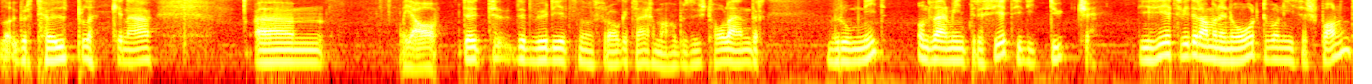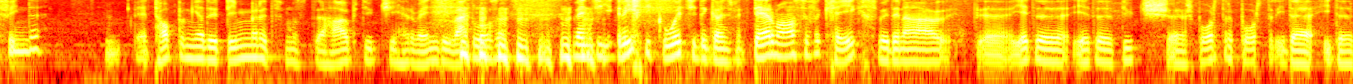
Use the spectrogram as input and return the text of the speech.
Übertölpeln, genau. Ähm, ja, dort, dort würde ich jetzt noch ein Fragezeichen machen. Aber sonst Holländer Warum nicht? Und wer mich interessiert, sind die Deutschen. Die sind jetzt wieder an einem Ort, wo ich sie spannend finde. Ertappen mich ja dort immer, jetzt muss der halbdeutsche Herr Wendel weglassen. Wenn sie richtig gut sind, dann gehen sie mit dermaßen auf den Keks, weil dann auch äh, jeder, jeder deutsche äh, Sportreporter in, der, in, der,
